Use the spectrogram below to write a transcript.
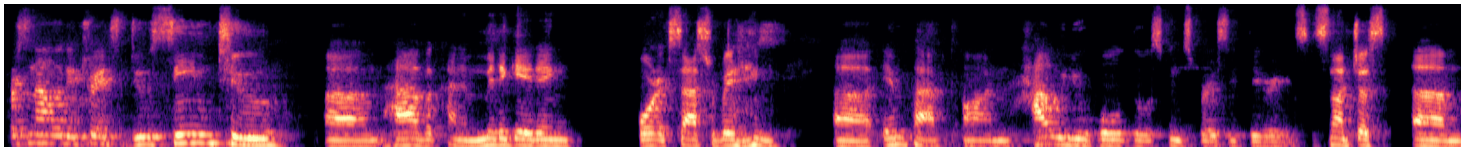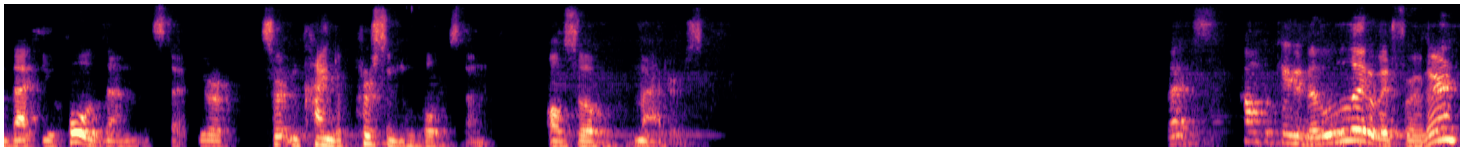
personality traits do seem to um, have a kind of mitigating or exacerbating uh, impact on how you hold those conspiracy theories. It's not just um, that you hold them, it's that you're a certain kind of person who holds them also matters. Let's complicate it a little bit further.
